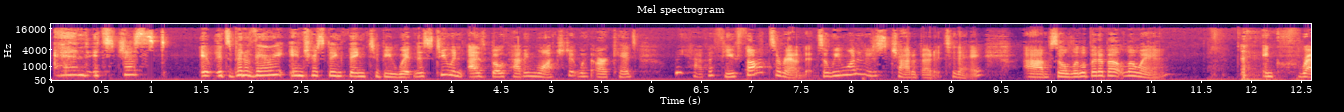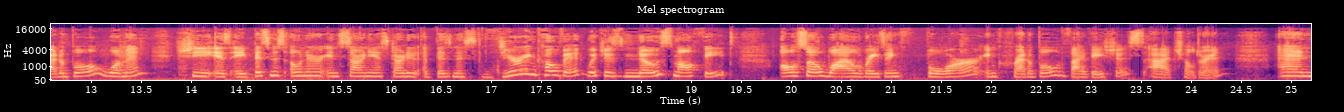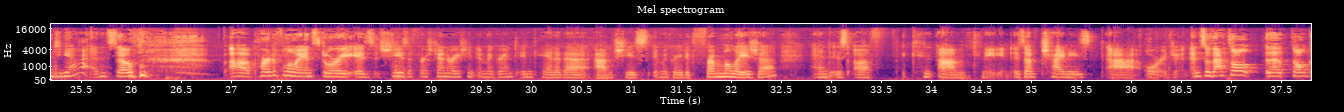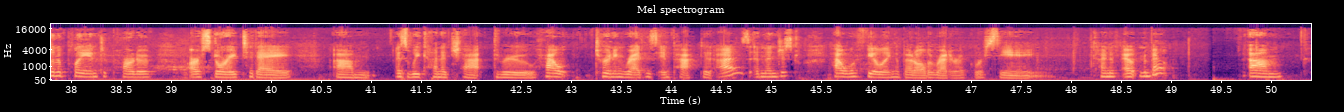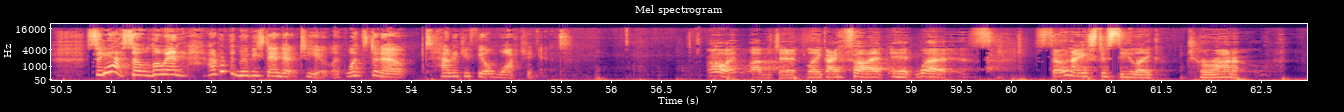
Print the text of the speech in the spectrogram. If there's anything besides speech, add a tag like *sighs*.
And it's just, it, it's been a very interesting thing to be witness to. And as both having watched it with our kids, we have a few thoughts around it. So we wanted to just chat about it today. Um, so a little bit about Lo-Anne. Incredible woman. She is a business owner in Sarnia, started a business during COVID, which is no small feat. Also, while raising four incredible, vivacious uh, children. And yeah, and so *laughs* uh, part of Lo-Anne's story is she is a first generation immigrant in Canada. Um, she has immigrated from Malaysia and is of um, Canadian, is of Chinese uh, origin, and so that's all. That's all going to play into part of our story today, um, as we kind of chat through how turning red has impacted us, and then just how we're feeling about all the rhetoric we're seeing, kind of out and about. Um, so yeah, so Lo-Anne, how did the movie stand out to you? Like, what stood out? How did you feel watching it? Oh, I loved it. Like I thought it was so nice to see like Toronto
